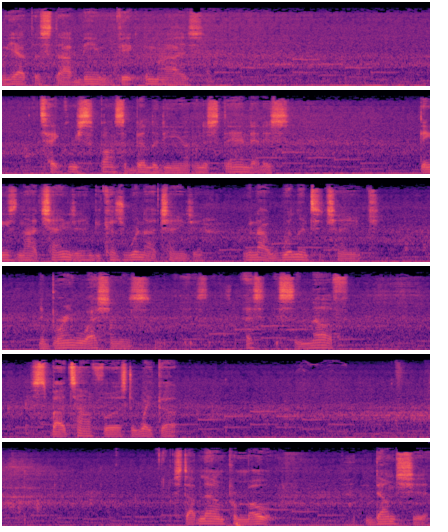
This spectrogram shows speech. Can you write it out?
We have to stop being victimized. Take responsibility and understand that it's things not changing because we're not changing. We're not willing to change. The brainwashing is, is it's, it's enough. It's about time for us to wake up. Stop letting them promote dumb shit.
